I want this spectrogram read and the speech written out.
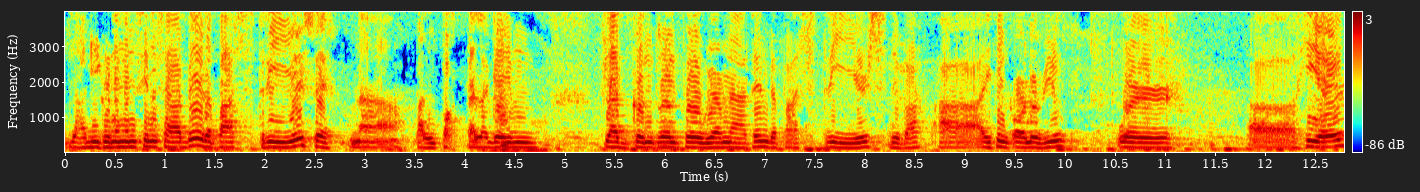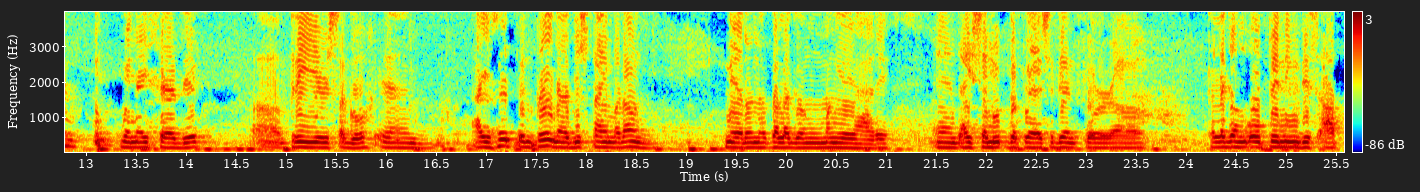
Lagi ko naman sinasabi, the past three years eh, na palpak talaga yung flood control program natin the past three years, di ba? Uh, I think all of you were uh, here when I said it uh, three years ago and I hope and pray na this time around meron na talagang mangyayari. And I salute the President for uh, talagang opening this up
